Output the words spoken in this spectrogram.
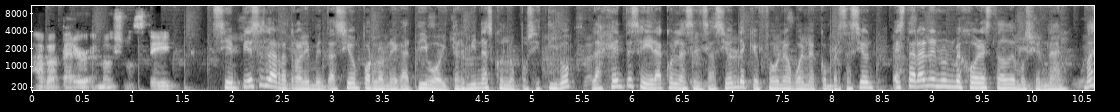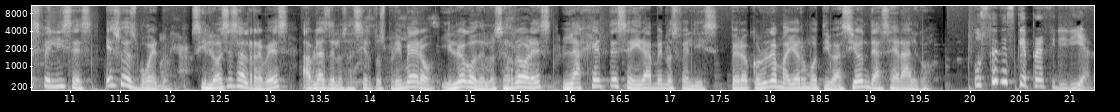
have a better emotional state. Si empiezas la retroalimentación por lo negativo y terminas con lo positivo, la gente se irá con la sensación de que fue una buena conversación. Estarán en un mejor estado emocional, más felices. Eso es bueno. Si lo haces al revés, hablas de los aciertos primero y luego de los errores, la gente se irá menos feliz, pero con una mayor motivación de hacer algo. ¿Ustedes qué preferirían?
